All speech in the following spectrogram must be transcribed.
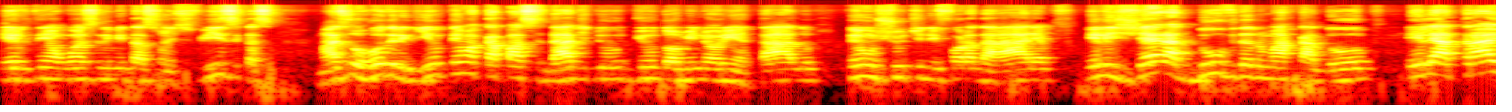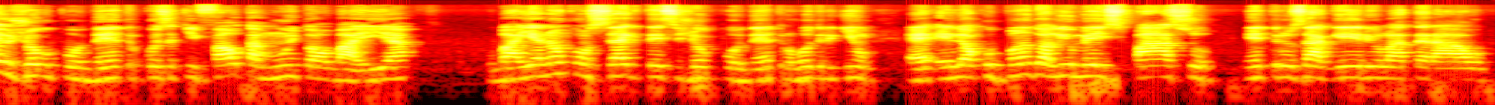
ele tem algumas limitações físicas, mas o Rodriguinho tem uma capacidade de, um domínio orientado, tem um chute de fora da área, ele gera dúvida no marcador, ele atrai o jogo por dentro, coisa que falta muito ao Bahia. O Bahia não consegue ter esse jogo por dentro. O Rodriguinho, é, ele ocupando ali o meio espaço entre o zagueiro e o lateral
